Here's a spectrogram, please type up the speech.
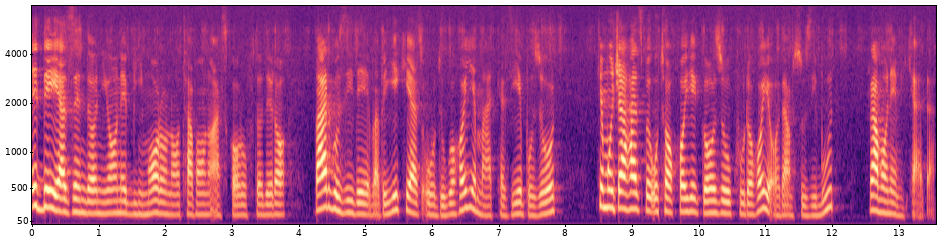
عدهای از زندانیان بیمار و ناتوان و از کار افتاده را برگزیده و به یکی از اردوگاه های مرکزی بزرگ که مجهز به اتاقهای گاز و کوره های آدم سوزی بود روانه می کردن.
